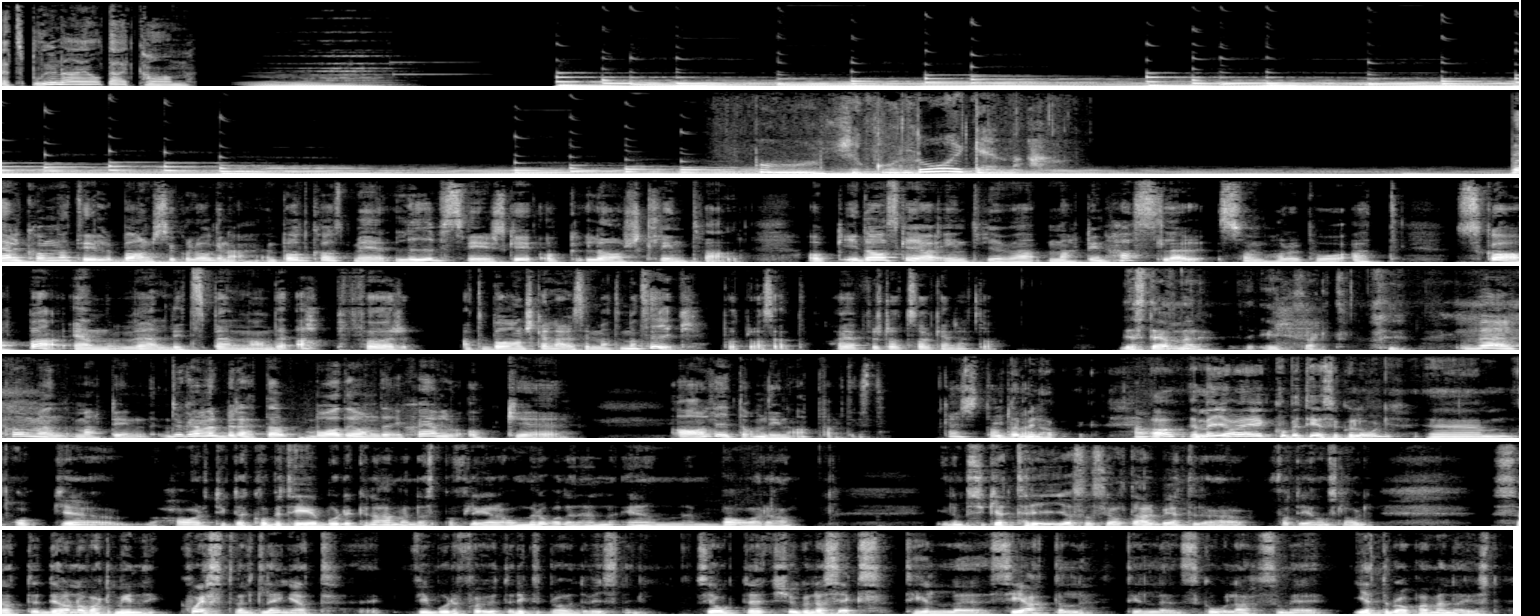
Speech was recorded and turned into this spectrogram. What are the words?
That's BlueNile.com. Barnpsykologerna. Välkomna till Barnpsykologerna, en podcast med Liv Svirsky och Lars Klintvall. Och idag ska jag intervjua Martin Hassler som håller på att skapa en väldigt spännande app för att barn ska lära sig matematik på ett bra sätt. Har jag förstått saken rätt då? Det stämmer, exakt. Välkommen Martin! Du kan väl berätta både om dig själv och eh, ja, lite om din app faktiskt. Kanske starta med. app. Ja. men jag är KBT-psykolog ehm, och eh, har tyckt att KBT borde kunna användas på fler områden än, än bara inom psykiatri och socialt arbete där jag har fått genomslag. Så att det har nog varit min quest väldigt länge att vi borde få ut riktigt bra undervisning. Så jag åkte 2006 till eh, Seattle till en skola som är jättebra på att använda just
